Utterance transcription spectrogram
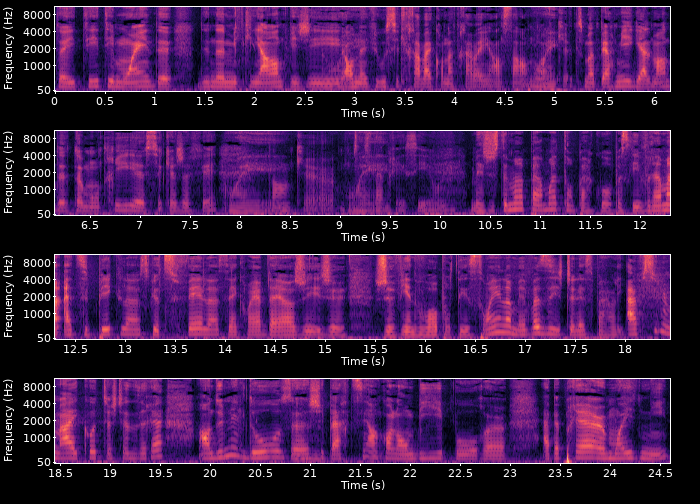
tu as été témoin d'une de, mes clientes. Puis j'ai, on a vu aussi le travail qu'on a travaillé ensemble. Donc, tu m'as permis également de te montrer ce que je fais. Donc, ça c'est apprécié. Oui. Mais justement, parle-moi de ton parcours parce qu'il est vraiment atypique. Là, ce que tu fais, là, c'est incroyable. D'ailleurs, je, je viens de vous voir pour tes soins. Là, mais vas-y, je te laisse parler. Absolument. Écoute, je te dirais, en 2012, je mm-hmm. suis partie en Colombie pour à peu près un mois et demi.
